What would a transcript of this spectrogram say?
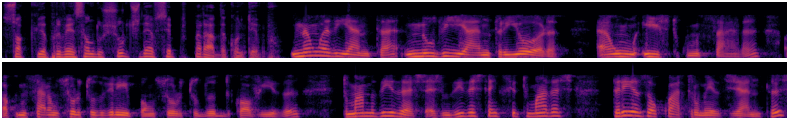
só que a prevenção dos surtos deve ser preparada com tempo. Não adianta, no dia anterior a um, isto começar, ou começar um surto de gripe ou um surto de, de Covid, tomar medidas. As medidas têm que ser tomadas três ou quatro meses antes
